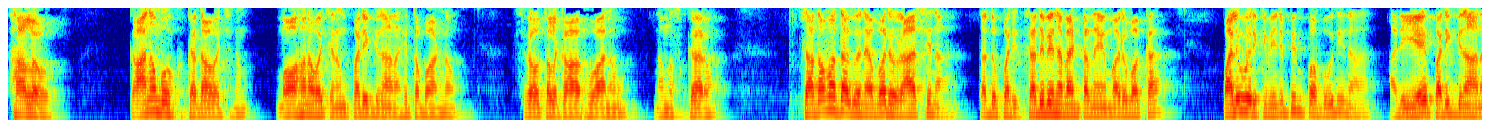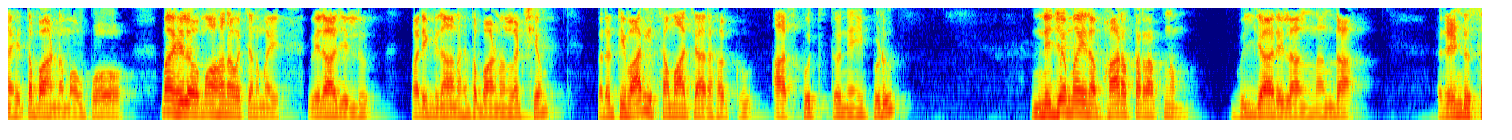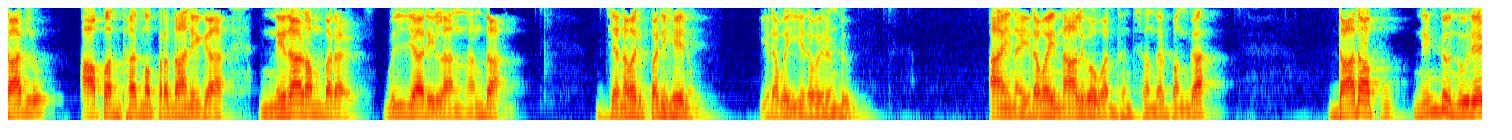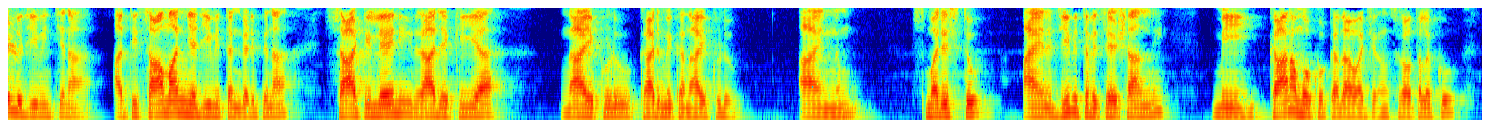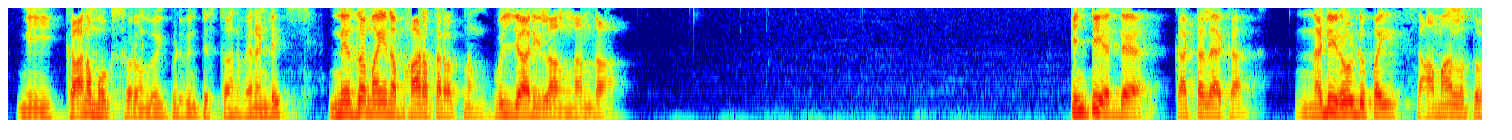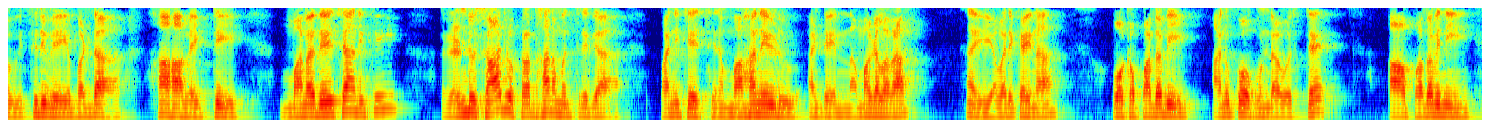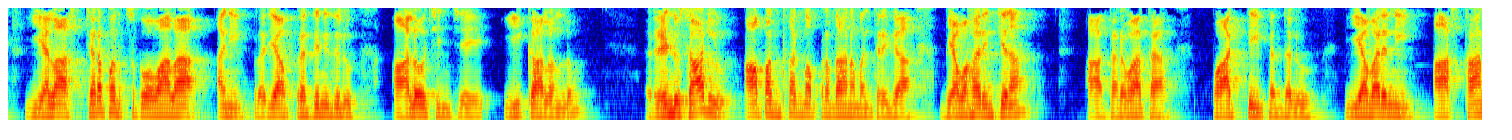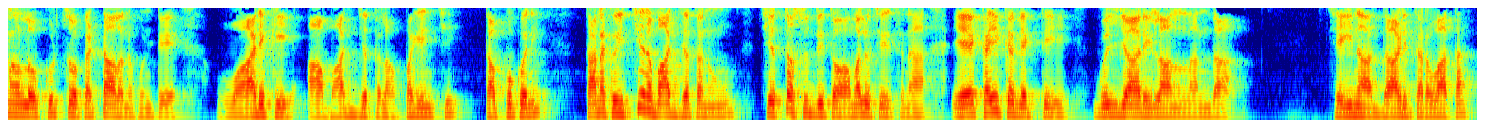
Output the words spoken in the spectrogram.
Hello. కానమోకు కథావచనం మోహనవచనం పరిజ్ఞాన హితబాండం శ్రోతలకు ఆహ్వానం నమస్కారం. చదవదగునెవ్వరు రాసిన తదుపరి చదివిన వెంటనే మరువక పలువురికి వినిపింపబూనిన అది ఏ పరిజ్ఞాన హితబాండమవు మహిళ మోహనవచనమై విరాజిల్లు. పరిజ్ఞాన హితబాండం లక్ష్యం ప్రతివారీ సమాచార హక్కు ఆ స్ఫూర్తితోనే ఇప్పుడు. నిజమైన భారతరత్నం గుల్జారిలాల్ నందా. రెండుసార్లు ఆపద్ధర్మ ప్రధానిగా నిరాడంబర గుల్జారిలా నందా. జనవరి పదిహేను ఇరవై ఇరవై రెండు. ఆయన ఇరవై నాలుగో వర్ధంతి సందర్భంగా దాదాపు నిండు నూరేళ్ళు జీవించిన అతి సామాన్య జీవితం గడిపిన సాటిలేని రాజకీయ నాయకుడు కార్మిక నాయకుడు ఆయన్ను స్మరిస్తూ ఆయన జీవిత విశేషాల్ని మీ కానమోకు కథ వచ్చిన శ్రోతలకు మీ కానమోకు స్వరంలో ఇప్పుడు వినిపిస్తాను వినండి. నిజమైన భారతరత్నం గుల్జారీలాల్ నంద. ఇంటి అద్దె కట్టలేక నడి రోడ్డుపై సామాన్లతో విసిరివేయబడ్డ ఆ వ్యక్తి మన దేశానికి రెండుసార్లు ప్రధానమంత్రిగా పనిచేసిన మహనీయుడు అంటే నమ్మగలరా? ఎవరికైనా? ఒక పదవి అనుకోకుండా వస్తే ఆ పదవిని ఎలా స్థిరపరుచుకోవాలా అని ప్రజాప్రతినిధులు ఆలోచించే ఈ కాలంలో రెండుసార్లు ఆపద్ధర్మ ప్రధానమంత్రిగా వ్యవహరించిన ఆ తర్వాత పార్టీ పెద్దలు ఎవరిని ఆ స్థానంలో కూర్చోపెట్టాలనుకుంటే వారికి ఆ బాధ్యతలు అప్పగించి తప్పుకొని తనకు ఇచ్చిన బాధ్యతను చిత్తశుద్ధితో అమలు చేసిన ఏకైక వ్యక్తి గుల్జారీలాల్ నందా. చైనా దాడి తర్వాత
